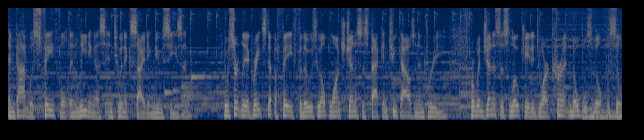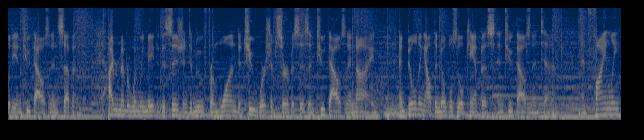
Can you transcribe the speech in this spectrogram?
and God was faithful in leading us into an exciting new season. It was certainly a great step of faith for those who helped launch Genesis back in 2003, or when Genesis located to our current Noblesville facility in 2007. I remember when we made the decision to move from one to two worship services in 2009 and building out the Noblesville campus in 2010, and finally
